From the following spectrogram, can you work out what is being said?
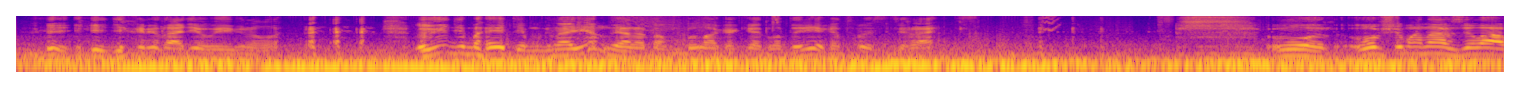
и, и ни хрена не выиграла. Ну, видимо, эти мгновенные, она там была какая-то лотерея, которая стирается. Вот. В общем, она взяла,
